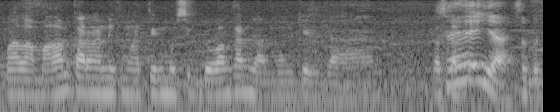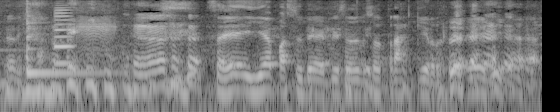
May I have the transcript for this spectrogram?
malam-malam karena nikmatin musik doang kan nggak mungkin kan. Saya iya sebenarnya. saya iya pas sudah episode episode terakhir. Iya.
